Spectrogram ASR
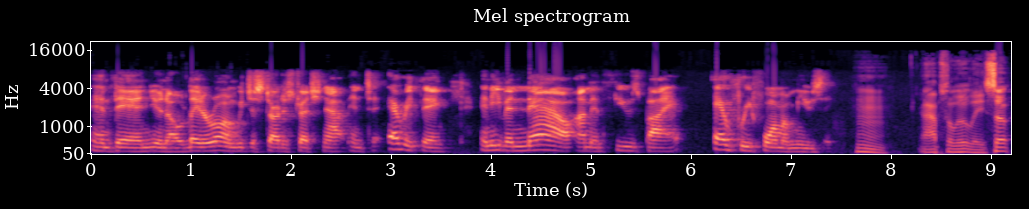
and then you know later on we just started stretching out into everything. And even now I'm infused by every form of music. Hmm. Absolutely. So,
